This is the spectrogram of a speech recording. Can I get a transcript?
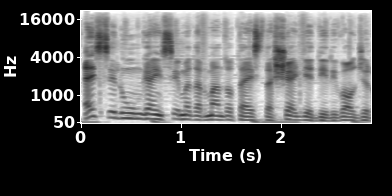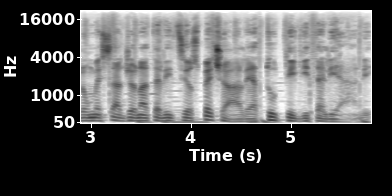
S. Lunga insieme ad Armando Testa sceglie di rivolgere un messaggio natalizio speciale a tutti gli italiani,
